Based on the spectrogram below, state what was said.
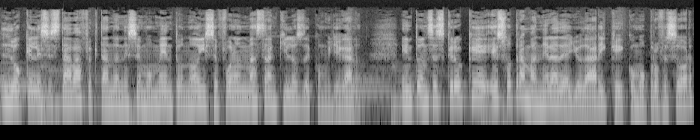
lo que les estaba afectando en ese momento, ¿no? Y se fueron más tranquilos de cómo llegaron. Entonces creo que es otra manera de ayudar y que como profesor,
